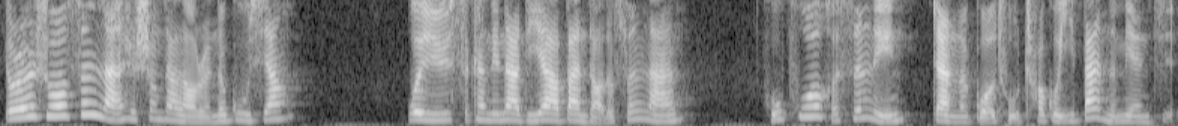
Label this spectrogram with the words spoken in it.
有人说，芬兰是圣诞老人的故乡。位于斯堪的纳迪亚半岛的芬兰，湖泊和森林占了国土超过一半的面积，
